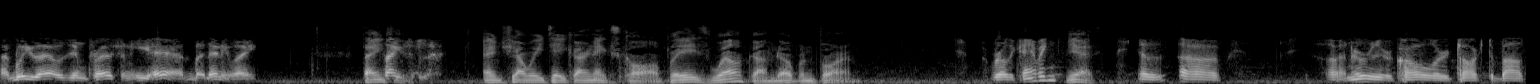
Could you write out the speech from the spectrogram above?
I believe that was the impression he had, but anyway. Thank Thanks. you. And shall we take our next call, please? Welcome to Open Forum. Brother Camping? Yes. Uh, uh, an earlier caller talked about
